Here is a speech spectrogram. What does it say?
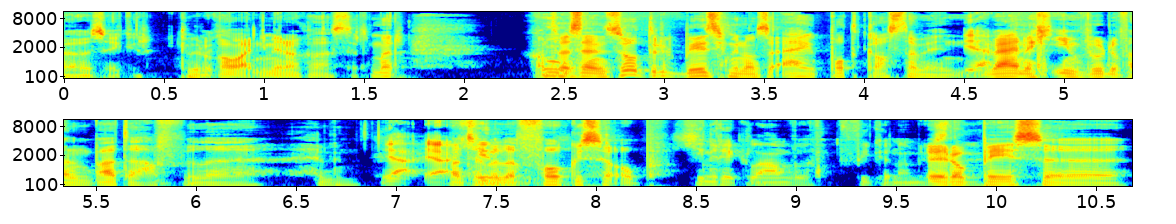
ja, zeker. Ik heb er ook al lang niet meer naar geluisterd. Maar want we zijn zo druk bezig met onze eigen podcast dat we Ja. weinig invloeden van buitenaf willen hebben. Ja, ja Want we willen focussen op geen reclame voor Economics. Europese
